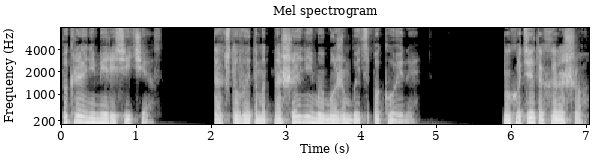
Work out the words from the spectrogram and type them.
По крайней мере сейчас. Так что в этом отношении мы можем быть спокойны. Ну хоть это хорошо.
